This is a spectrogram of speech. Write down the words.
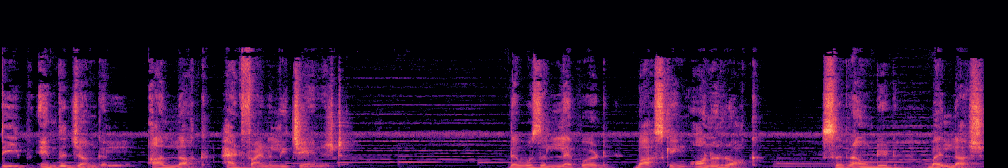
Deep in the jungle, our luck had finally changed. There was a leopard basking on a rock, surrounded by lush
